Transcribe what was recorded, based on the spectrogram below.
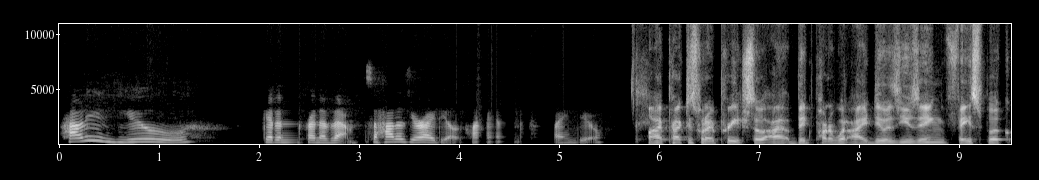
How do you get in front of them? So how does your ideal client find you? I practice what I preach. So I, a big part of what I do is using Facebook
